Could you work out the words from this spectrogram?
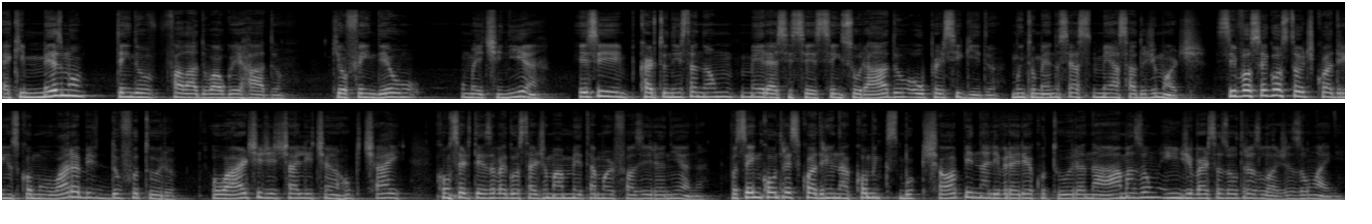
é que, mesmo tendo falado algo errado que ofendeu uma etnia, esse cartunista não merece ser censurado ou perseguido, muito menos ser ameaçado de morte. Se você gostou de quadrinhos como O Árabe do Futuro ou A Arte de Charlie Chan Hookchai, com certeza vai gostar de uma metamorfose iraniana. Você encontra esse quadrinho na Comics Bookshop, na Livraria Cultura, na Amazon e em diversas outras lojas online.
